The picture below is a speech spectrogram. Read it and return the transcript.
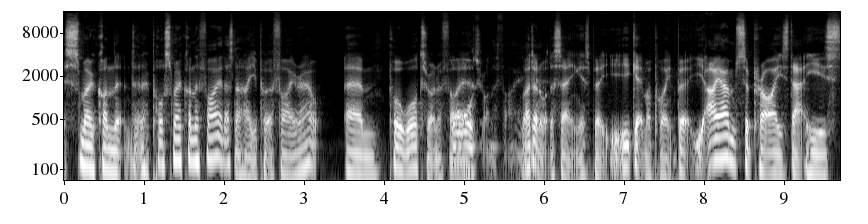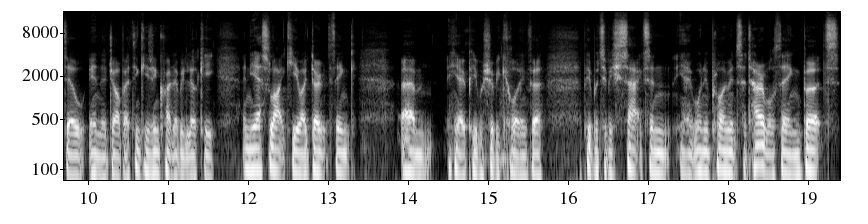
smoke on the pour smoke on the fire. That's not how you put a fire out. Um, pour water on a Pour fire. water on the fire. Well, I don't know yeah. what the saying is, but you, you get my point. But I am surprised that he is still in the job. I think he's incredibly lucky. And yes, like you, I don't think um, you know people should be calling for people to be sacked. And you know, unemployment's a terrible thing. But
